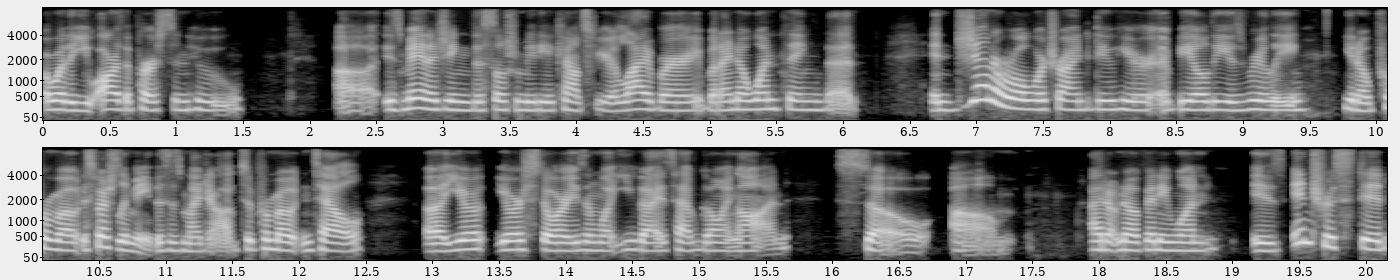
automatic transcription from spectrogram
or whether you are the person who uh, is managing the social media accounts for your library. But I know one thing that in general we're trying to do here at BLD is really, you know, promote, especially me, this is my job, to promote and tell uh, your, your stories and what you guys have going on. So um, I don't know if anyone is interested,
